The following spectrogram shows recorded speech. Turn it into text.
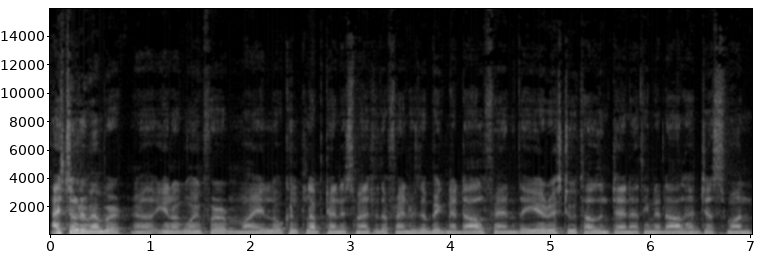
I still remember uh, you know going for my local club tennis match with a friend who's a big Nadal fan. The year is 2010. I think Nadal had just won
